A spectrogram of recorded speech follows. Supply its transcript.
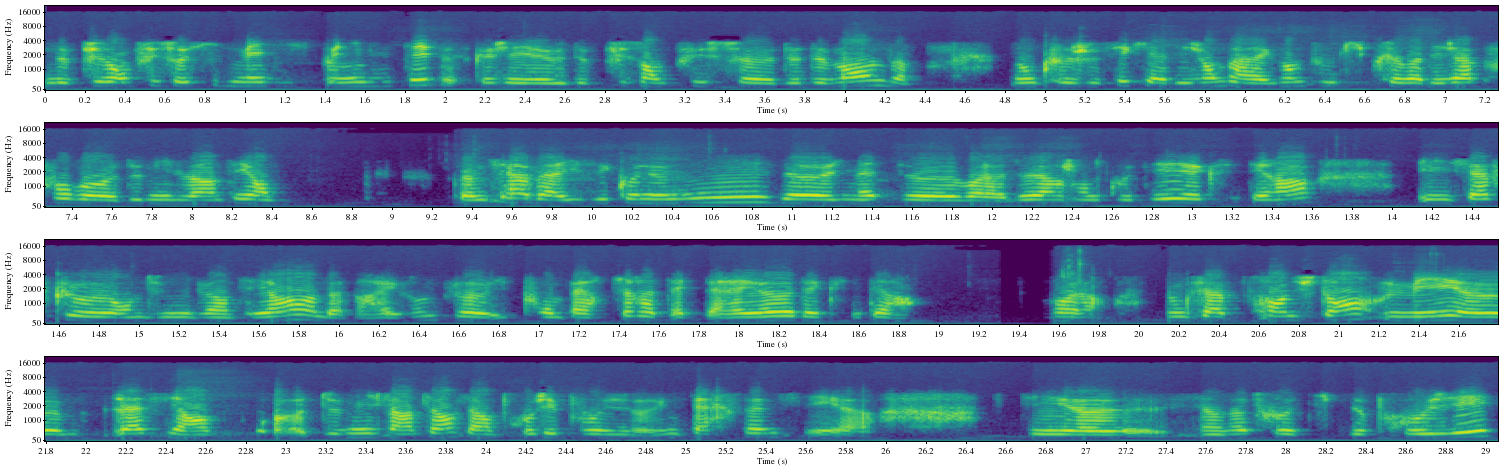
de plus en plus aussi de mes disponibilités parce que j'ai de plus en plus de demandes. Donc je sais qu'il y a des gens par exemple qui prévoient déjà pour 2021. Comme ça, bah, ils économisent, euh, ils mettent euh, voilà de l'argent de côté, etc. Et ils savent qu'en 2021, bah, par exemple, ils pourront partir à telle période, etc. Voilà. Donc ça prend du temps, mais euh, là, c'est en 2021, c'est un projet pour une, personne, c'est c'est c'est un autre type de projet.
